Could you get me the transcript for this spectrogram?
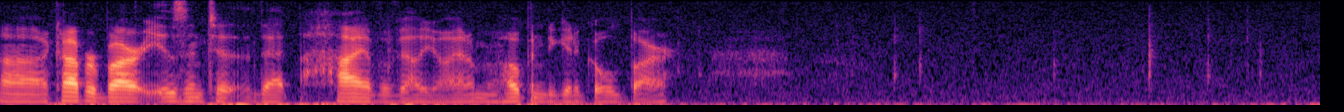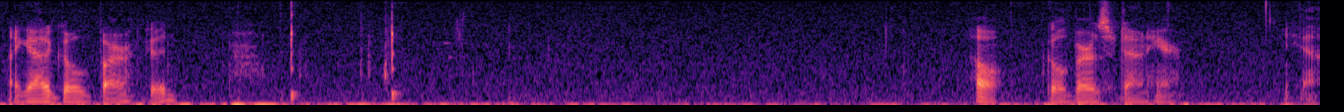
Uh, copper bar isn't that high of a value item. I'm hoping to get a gold bar. I got a gold bar. Good. Gold bars are down here. Yeah.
